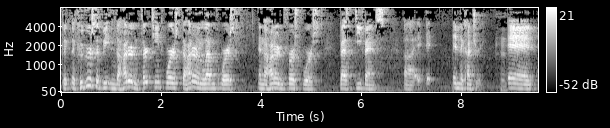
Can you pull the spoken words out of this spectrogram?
the, the Cougars have beaten the 113th worst, the 111th worst, and the 101st worst best defense, uh, in the country. And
